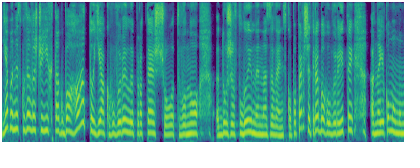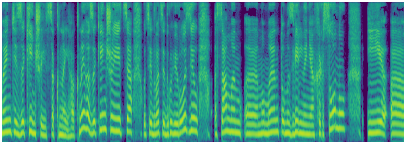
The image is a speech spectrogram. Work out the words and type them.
Я би не сказала, що їх так багато, як говорили про те, що от воно дуже вплине на Зеленського. По перше по-перше, треба говорити, на якому моменті закінчується книга. Книга закінчується, оцей 22-й розділ, самим е, моментом звільнення Херсону і е,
